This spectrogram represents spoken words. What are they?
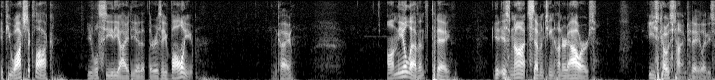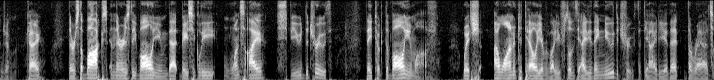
if you watch the clock, you will see the idea that there is a volume okay, on the 11th today, it is not 1700 hours East Coast time today, ladies and gentlemen, okay? There's the box and there is the volume that basically, once I spewed the truth, they took the volume off, which I wanted to tell you everybody so that the idea they knew the truth, that the idea that the rads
